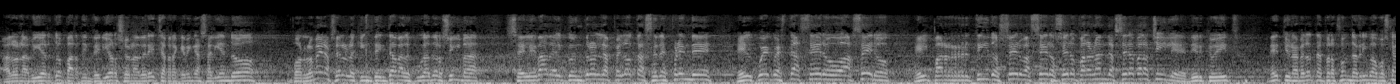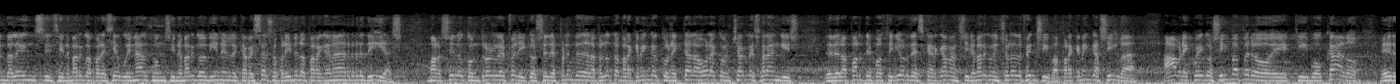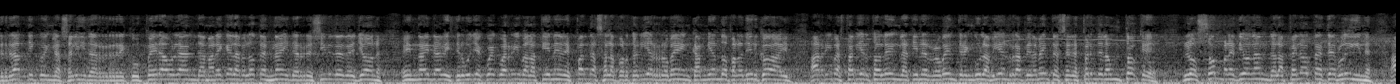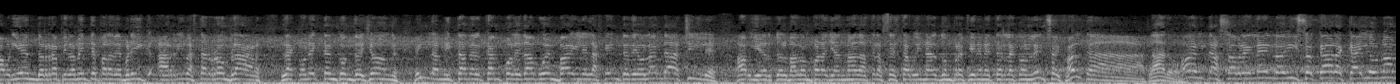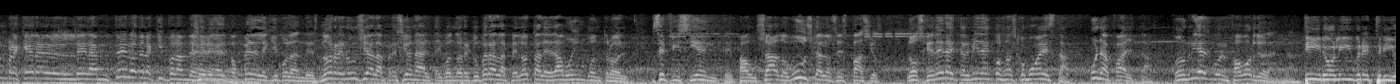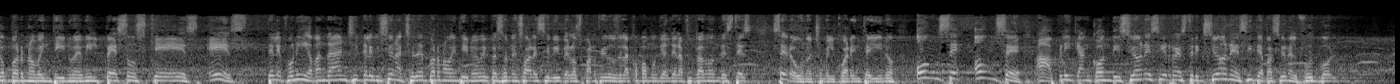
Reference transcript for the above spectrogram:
Balón abierto, parte inferior, zona derecha para que venga saliendo. Por lo menos era lo que intentaba el jugador Silva. Se le va del control la pelota, se desprende. El juego está 0 a 0. El partido 0 a 0, 0 para Holanda, 0 para Chile. Dirkuit mete una pelota profunda arriba buscando a Lenz. Sin embargo, aparecía Winalcom. Sin embargo, viene el cabezazo primero para ganar Díaz. Marcelo controla el esférico. Se desprende de la pelota para que venga a conectar ahora con Charles Aranguis. Desde la parte posterior descargaban, sin embargo, en zona defensiva. Para que venga Silva. Abre juego Silva, pero equivocado. Errático en la salida. Recupera Holanda. Maneja la pelota Snyder. Recibe de De Jong. Snyder distribuye juego arriba. La tiene de espaldas a la portería Robén. Cambiando para Dirk Kuyt. Arriba está abierto Len. La tiene Robén. Triangula bien rápidamente. Se desprende a un toque. Los hombres de Holanda. La pelota es de Blin. Abriendo rápidamente para De Brick. Arriba está Ron Blar. La conectan con De Jong. En la mitad del campo le da buen baile la gente de Holanda a Chile. Abierto el balón para Yanmada. Atrás está Winaldum. Prefiere meterla con Lenzo y falta. Claro. Falta sobre Len. Lo hizo cara. Cayó un hombre que era el delantero del equipo holandés. Se viene el papel del equipo holandés. No renuncia a la presión alta y cuando recupera la pelota le da buen control. Es eficiente, pausado, busca los espacios, los genera y termina en cosas como esta. Una falta, con riesgo en favor de Holanda. Tiro libre, trío por 99 mil pesos. ¿Qué es? Es telefonía, banda ancha y televisión HD por 99 mil pesos mensuales y vive los partidos de la Copa Mundial de la FIFA donde estés 018041 1111. Aplican condiciones y restricciones si te apasiona el fútbol.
